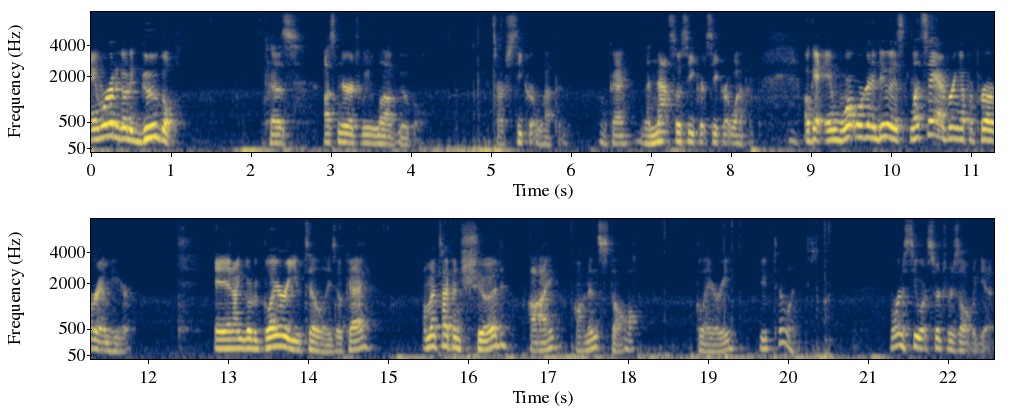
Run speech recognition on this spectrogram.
And we're going to go to Google because us nerds, we love Google. It's our secret weapon. Okay? The not so secret secret weapon. Okay, and what we're going to do is let's say I bring up a program here and I can go to Glary Utilities, okay? I'm going to type in should I uninstall Glary Utilities. We're going to see what search result we get.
